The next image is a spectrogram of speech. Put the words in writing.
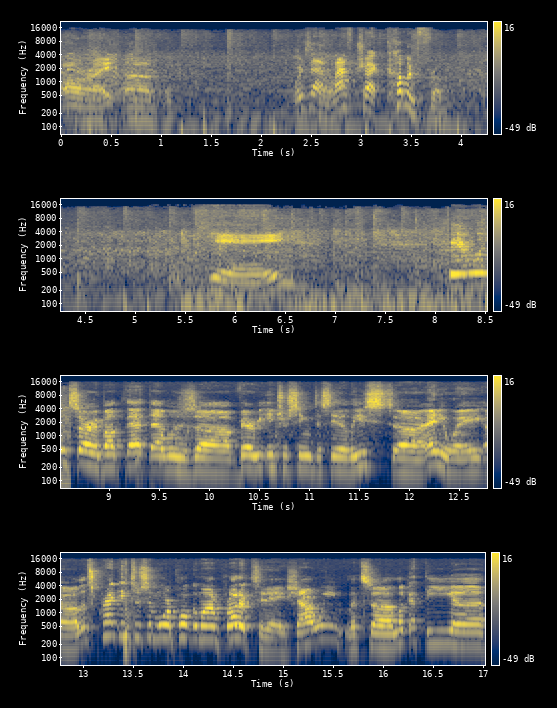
Alright, uh, where's that laugh track coming from? Okay. Hey everyone, sorry about that. That was uh, very interesting to say the least. Uh, anyway, uh, let's crack into some more Pokemon product today, shall we? Let's uh, look at the uh,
